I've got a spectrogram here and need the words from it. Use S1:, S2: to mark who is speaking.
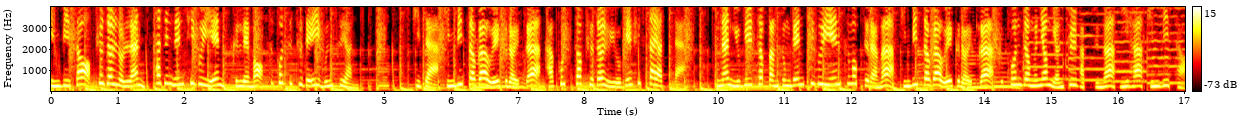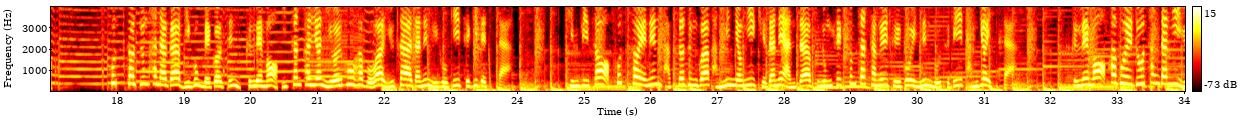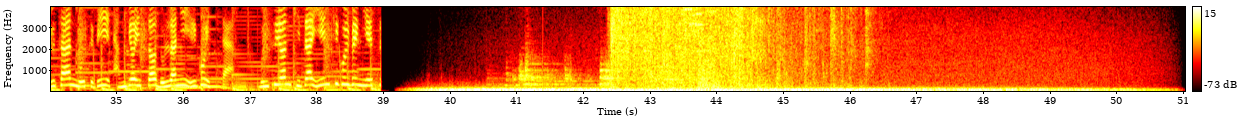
S1: 김비서, 표절 논란, 사진 낸 TVN, 글래머, 스포츠투데이 문수연. 기자, 김비서가 왜 그럴까? 각 포스터 표절 의혹에 휩싸였다. 지난 6일 첫 방송된 TVN 수목 드라마 김비서가 왜 그럴까? 극본 정은영 연출 박준화, 이하, 김비서. 포스터 중 하나가 미국 매거진 글래머 2008년 2월 호 화보와 유사하다는 의혹이 제기됐다. 김비서 포스터에는 박서준과 박민영이 계단에 앉아 분홍색 솜사탕을 들고 있는 모습이 담겨 있다. 글래머 화보에도 상당히 유사한 모습이 담겨 있어 논란이 일고 있다. 문수연 기자 ENT 골뱅이에스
